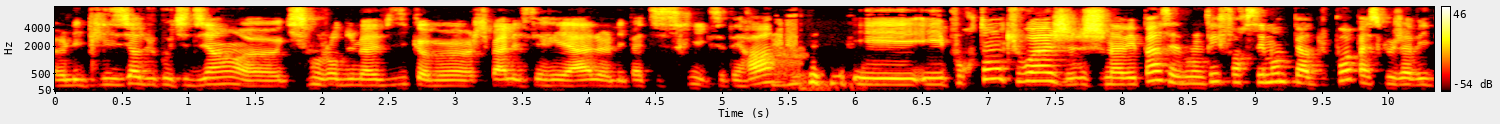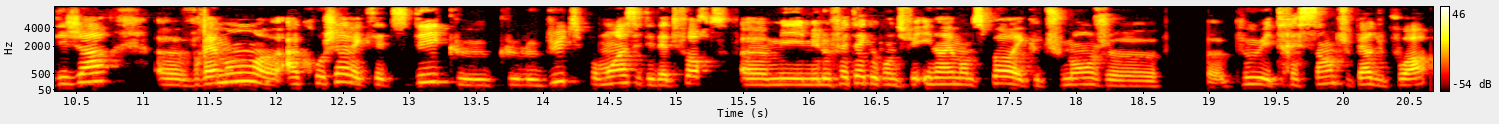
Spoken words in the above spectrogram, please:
les plaisirs du quotidien biens qui sont aujourd'hui ma vie, comme je sais pas les céréales, les pâtisseries, etc. et, pourtant, tu vois, je, je n'avais pas cette volonté forcément de perdre du poids parce que j'avais déjà vraiment accroché avec cette idée que, que le but pour moi c'était d'être forte. mais, mais le fait est que quand tu fais énormément de sport et que tu manges peu et très sain, tu perds du poids.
